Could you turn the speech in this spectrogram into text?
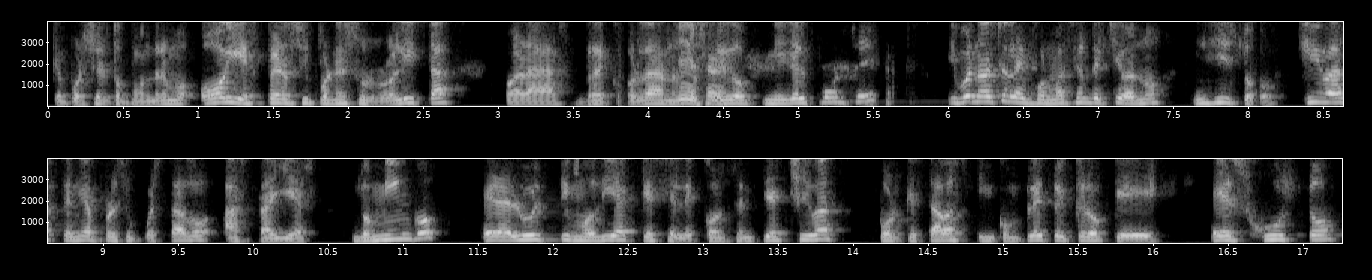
que por cierto pondremos hoy, espero sí poner su rolita para recordar a nuestro querido Miguel Ponce. Y bueno, esta es la información de Chivas, ¿no? Insisto, Chivas tenía presupuestado hasta ayer. Domingo era el último día que se le consentía a Chivas porque estabas incompleto y creo que es justo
